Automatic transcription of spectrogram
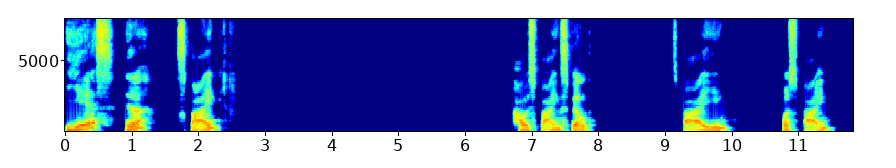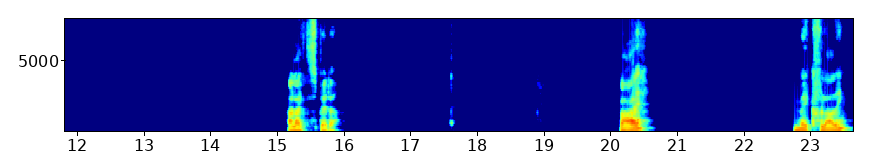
Yes. Yeah. Spying. How is spying spelled? Spying or spying? I like this better. By MAC flooding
